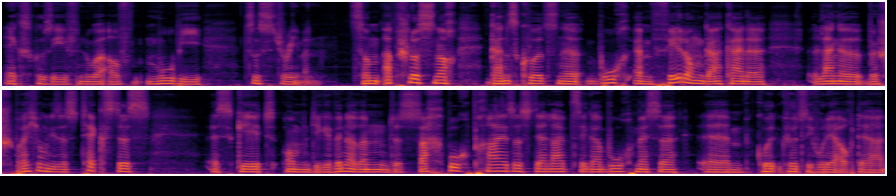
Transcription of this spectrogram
exklusiv nur auf Mubi zu streamen. Zum Abschluss noch ganz kurz eine Buchempfehlung, gar keine lange Besprechung dieses Textes. Es geht um die Gewinnerin des Sachbuchpreises der Leipziger Buchmesse. Ähm, kürzlich wurde ja auch der,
